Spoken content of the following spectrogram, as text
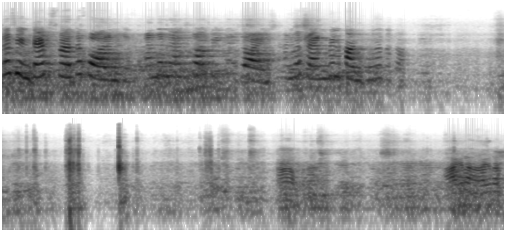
The syntax for the foreign key. And the next topic is joints. And my friend will continue the topic. Agra, Agra.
